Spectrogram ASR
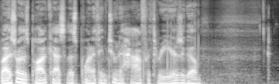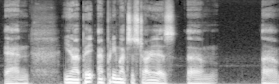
But I started this podcast at this point, I think two and a half or three years ago. And, you know, I, I pretty much just started as um, um,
